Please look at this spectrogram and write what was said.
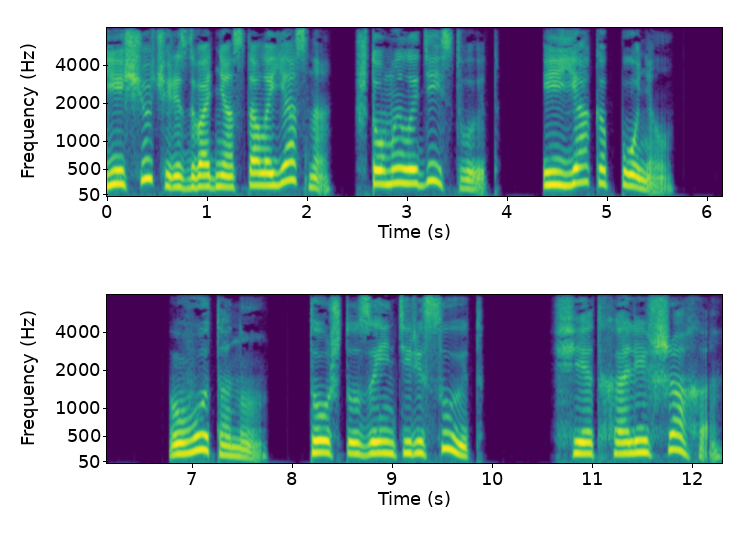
Еще через два дня стало ясно, что мыло действует, и Якоб понял. Вот оно, то, что заинтересует Фетхали Шаха.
